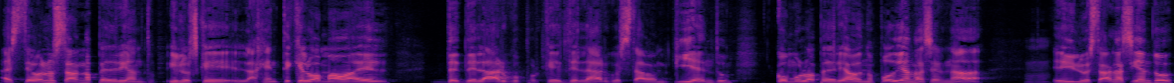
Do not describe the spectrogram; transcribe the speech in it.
a Esteban lo estaban apedreando y los que, la gente que lo amaba a él desde largo, porque desde largo estaban viendo cómo lo apedreaban, no podían hacer nada. Y lo estaban haciendo,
